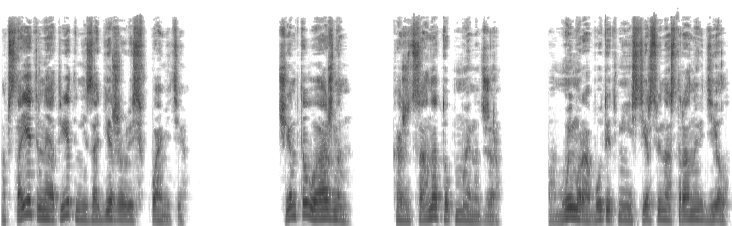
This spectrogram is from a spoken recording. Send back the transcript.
обстоятельные ответы не задерживались в памяти. Чем-то важным. Кажется, она топ-менеджер. По-моему, работает в Министерстве иностранных дел.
